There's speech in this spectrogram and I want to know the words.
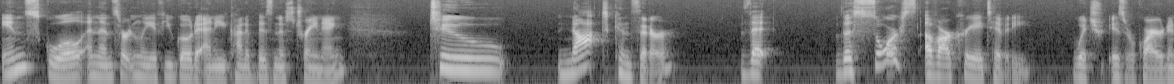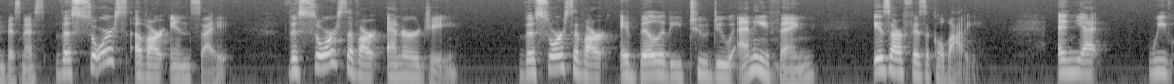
in school, and then certainly if you go to any kind of business training, to not consider that the source of our creativity, which is required in business, the source of our insight, the source of our energy, the source of our ability to do anything is our physical body. And yet, we've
